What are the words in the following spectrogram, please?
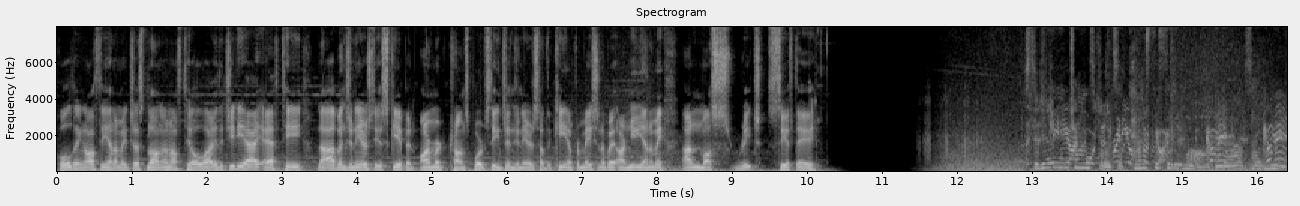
holding off the enemy just long enough to allow the GDI FT lab engineers to escape in armoured transports. These engineers have the key information about our new enemy and must reach safety. Civilian transports have passed the city wall and are outside Munich.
